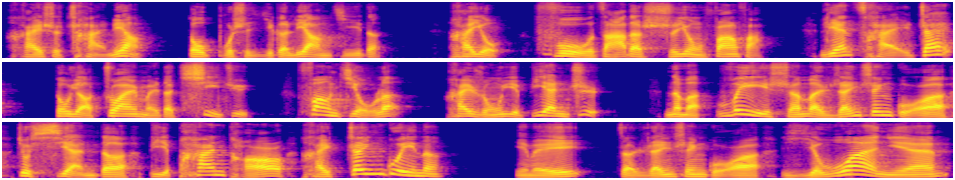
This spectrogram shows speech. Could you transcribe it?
还是产量都不是一个量级的，还有复杂的食用方法。连采摘都要专门的器具，放久了还容易变质。那么，为什么人参果就显得比蟠桃还珍贵呢？因为这人参果一万年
